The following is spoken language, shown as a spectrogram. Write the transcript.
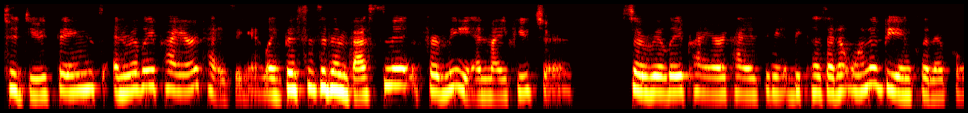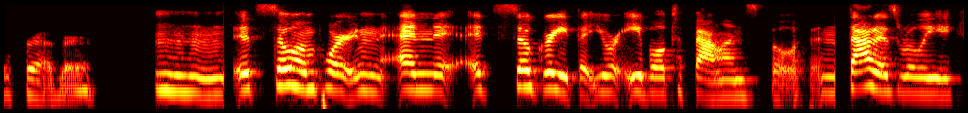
to do things and really prioritizing it. Like this is an investment for me and my future. So really prioritizing it because I don't want to be in clinical forever. Mm-hmm. It's so important. And it's so great that you're able to balance both. And that is really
